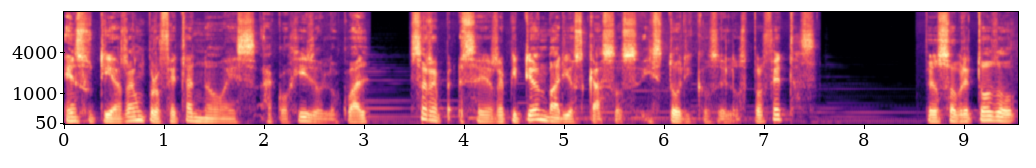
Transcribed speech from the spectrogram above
en su tierra un profeta no es acogido, lo cual se, repitió en varios casos históricos de los profetas. Pero sobre todo,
